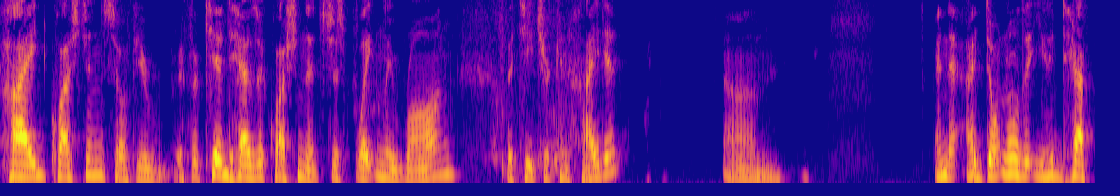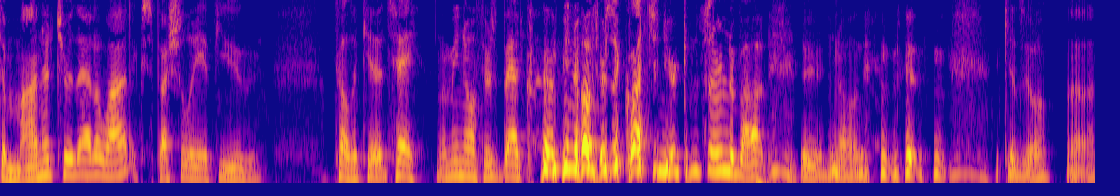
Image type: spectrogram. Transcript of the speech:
hide questions. So if you if a kid has a question that's just blatantly wrong, the teacher can hide it. Um, and I don't know that you'd have to monitor that a lot, especially if you tell the kids, "Hey, let me know if there's bad. Let me know if there's a question you're concerned about." Uh, You know, the kids go, uh,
